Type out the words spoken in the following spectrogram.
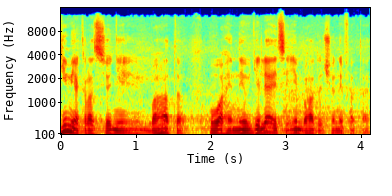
їм якраз сьогодні багато уваги не уділяється, їм багато чого не вистачає.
